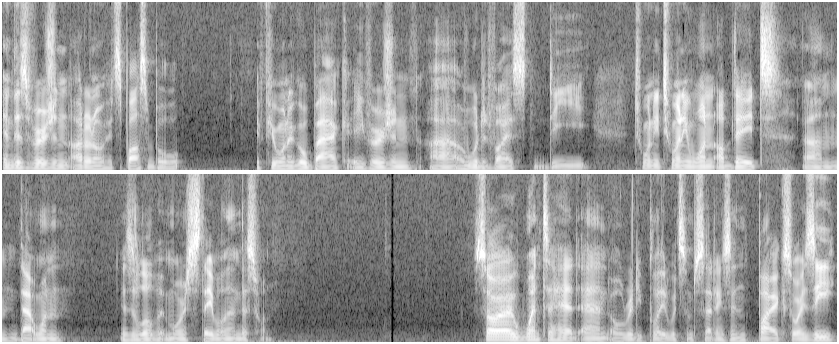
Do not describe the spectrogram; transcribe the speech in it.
in this version, I don't know if it's possible. If you want to go back a version, uh, I would advise the 2021 update. Um, that one is a little bit more stable than this one. So I went ahead and already played with some settings in PiXYZ,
